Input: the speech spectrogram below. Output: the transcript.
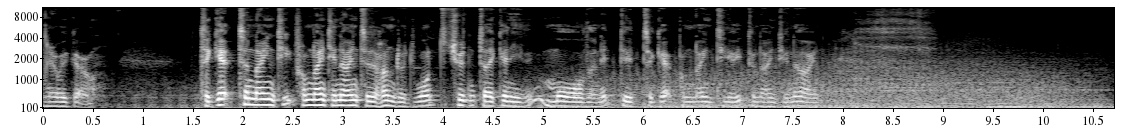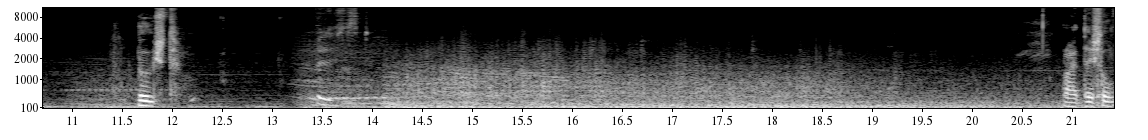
There we go to get to 90 from 99 to 100 won't, shouldn't take any more than it did to get from 98 to 99 boost Boost. Right this'll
